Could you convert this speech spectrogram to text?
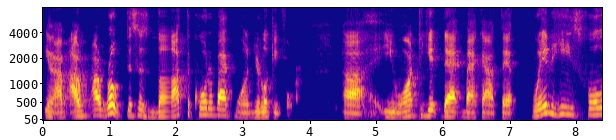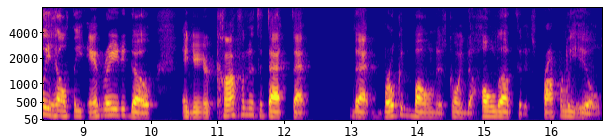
you know, I, I, I wrote this is not the quarterback one you're looking for. Uh, you want to get Dak back out there when he's fully healthy and ready to go, and you're confident that that that that broken bone is going to hold up, that it's properly healed.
